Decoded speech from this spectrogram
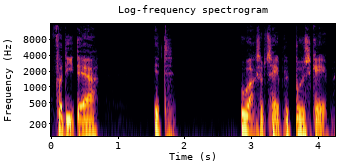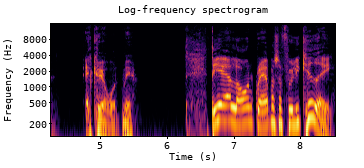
Fordi det er et uacceptabelt budskab at køre rundt med. Det er Lauren Grabber selvfølgelig ked af.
